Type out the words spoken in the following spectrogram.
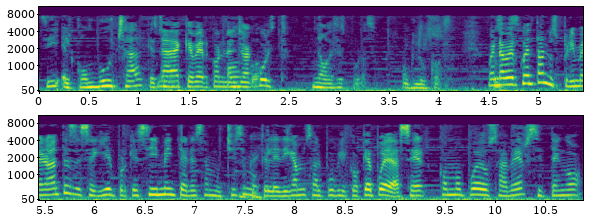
¿sí? El kombucha, que es Nada un que ver con el. Yakult. No, ese es pura azúcar, o glucosa. Bueno, a ver, cuéntanos primero, antes de seguir, porque sí me interesa muchísimo que le digamos al público qué puede hacer, cómo puedo saber si tengo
